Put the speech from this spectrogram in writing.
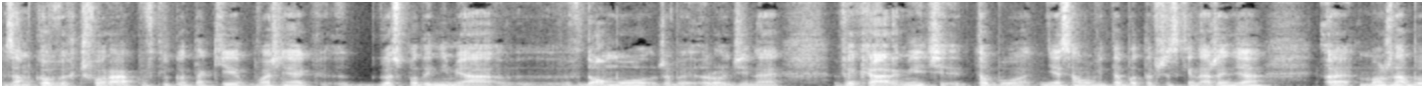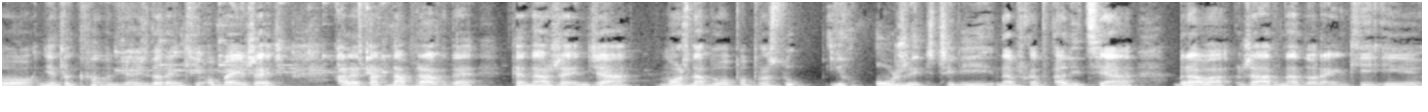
zamkowych czworaków, tylko takie właśnie jak gospodyni miała w domu, żeby rodzinę wykarmić. To było niesamowite, bo te wszystkie narzędzia e, można było nie tylko wziąć do ręki, obejrzeć, ale tak naprawdę te narzędzia można było po prostu ich użyć, czyli na przykład Alicja brała żarna do ręki i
